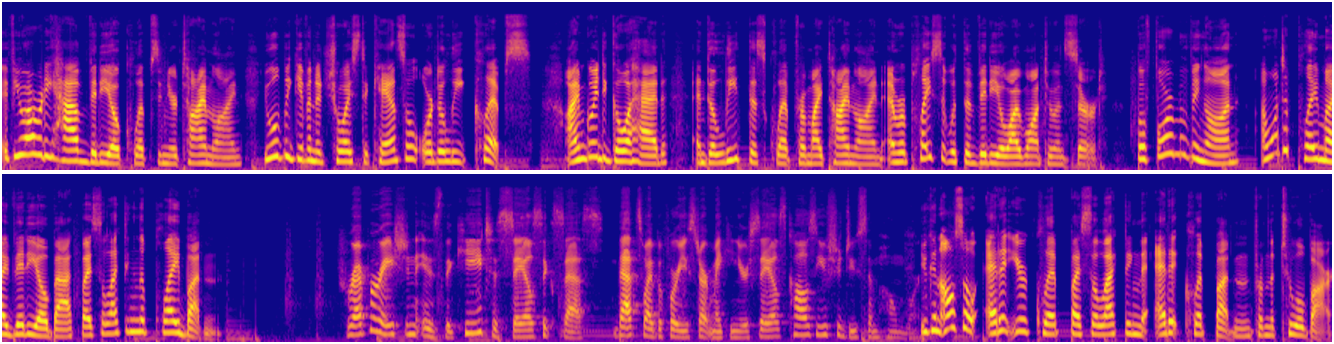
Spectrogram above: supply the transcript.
If you already have video clips in your timeline, you will be given a choice to cancel or delete clips. I'm going to go ahead and delete this clip from my timeline and replace it with the video I want to insert. Before moving on, I want to play my video back by selecting the play button. Preparation is the key to sales success. That's why before you start making your sales calls, you should do some homework. You can also edit your clip by selecting the Edit Clip button from the toolbar.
